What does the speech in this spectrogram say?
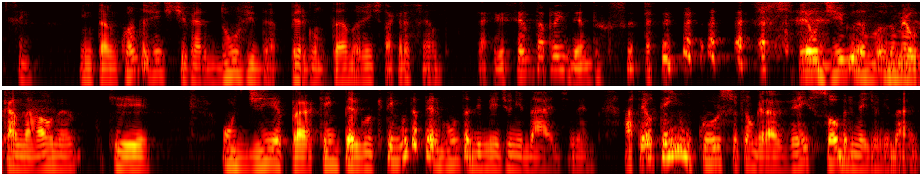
Sim. Então, enquanto a gente tiver dúvida perguntando, a gente está crescendo. Está crescendo, está aprendendo. Eu digo no, no meu canal, né, que um dia para quem pergunta, que tem muita pergunta de mediunidade, né? Até eu tenho um curso que eu gravei sobre mediunidade,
